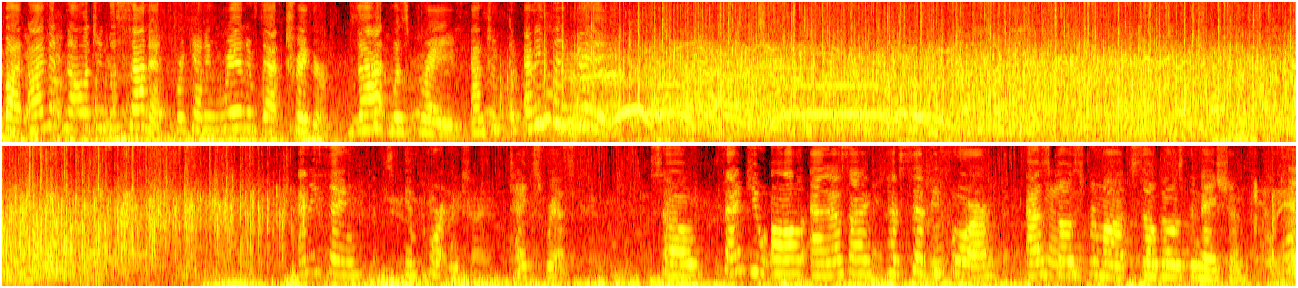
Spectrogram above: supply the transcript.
But I'm acknowledging the Senate for getting rid of that trigger. That was brave. And to anything big. Anything important takes risk. So thank you all, and as I have said before, as goes Vermont, so goes the nation. Thank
